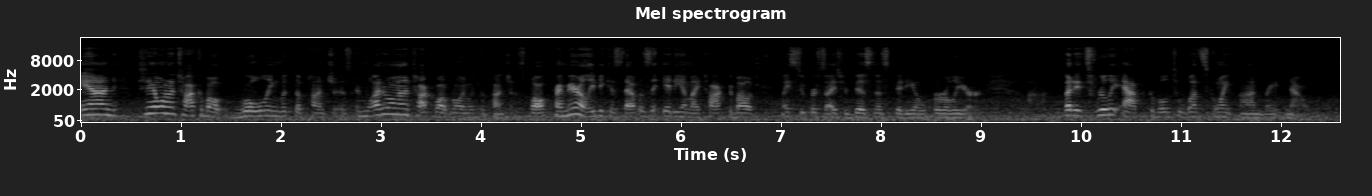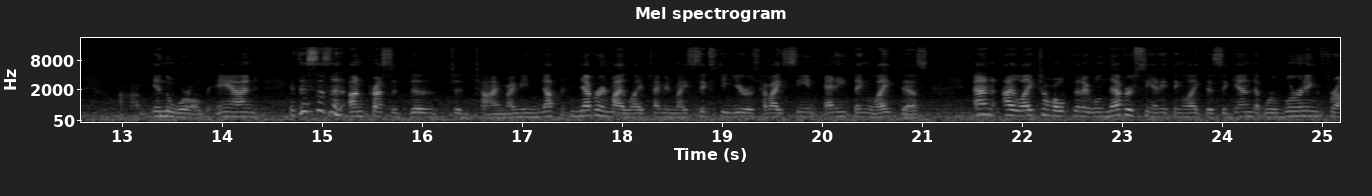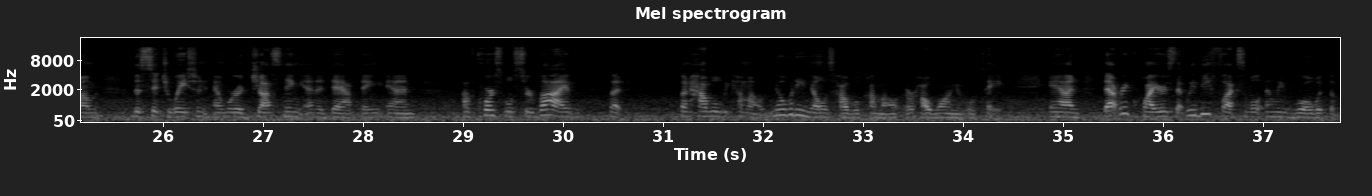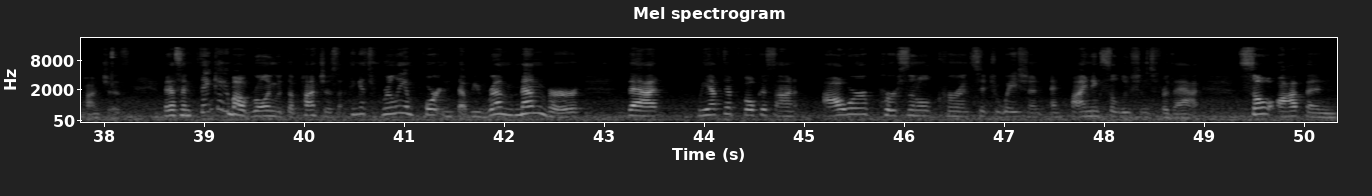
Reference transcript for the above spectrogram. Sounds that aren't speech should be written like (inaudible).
and today I want to talk about rolling with the punches. And why do I want to talk about rolling with the punches? Well, primarily because that was the idiom I talked about my Supersize Your Business video earlier. Uh, but it's really applicable to what's going on right now in the world. And if this is an unprecedented time, I mean, nothing, never in my lifetime, in my 60 years, have I seen anything like this and I like to hope that I will never see anything like this again, that we're learning from the situation and we're adjusting and adapting. And of course, we'll survive, but but how will we come out? Nobody knows how we'll come out or how long it will take. And that requires that we be flexible and we roll with the punches. But as I'm thinking about rolling with the punches, I think it's really important that we remember that we have to focus on our personal current situation and finding solutions for that. So often,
